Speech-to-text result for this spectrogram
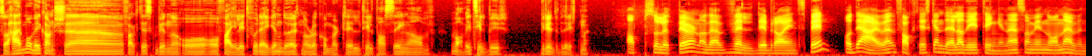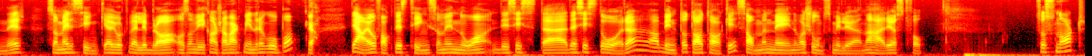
Så her må vi kanskje faktisk begynne å, å feie litt for egen dør når det kommer til tilpassing av hva vi tilbyr gründerbedriftene. Absolutt, Bjørn, og det er veldig bra innspill. Og det er jo en, faktisk en del av de tingene som vi nå nevner som Helsinki har gjort veldig bra, og som vi kanskje har vært mindre gode på. Ja. Det er jo faktisk ting som vi nå de siste, det siste året har begynt å ta tak i, sammen med innovasjonsmiljøene her i Østfold. Så snart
